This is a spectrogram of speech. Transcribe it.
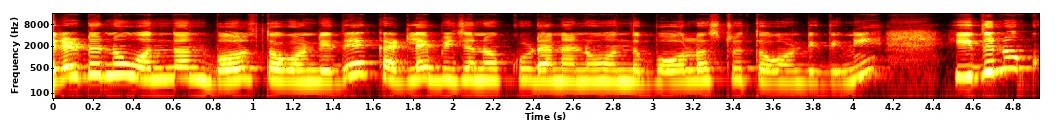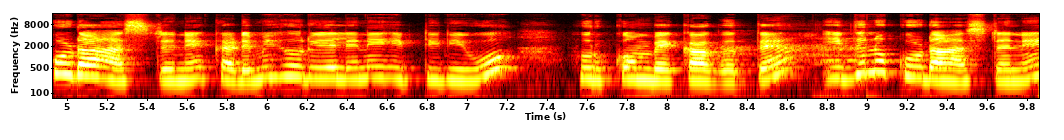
ಎರಡೂ ಒಂದೊಂದು ಬೌಲ್ ತೊಗೊಂಡಿದ್ದೆ. ಕಡಲೆ ಬೀಜನೂ ಕೂಡ ನಾನು ಒಂದು ಬೌಲಷ್ಟು ತೊಗೊಂಡಿದ್ದೀನಿ. ಇದನ್ನು ಕೂಡ ಅಷ್ಟೇ ಕಡಿಮೆ ಹುರಿಯಲ್ಲೇ ಇಟ್ಟು ನೀವು ಹುರ್ಕೊಬೇಕಾಗುತ್ತೆ. ಇದನ್ನು ಕೂಡ ಅಷ್ಟೇ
